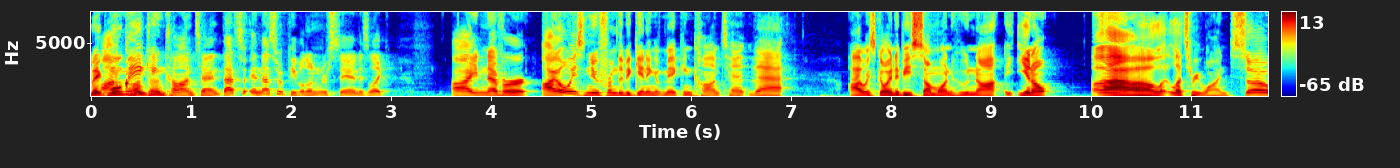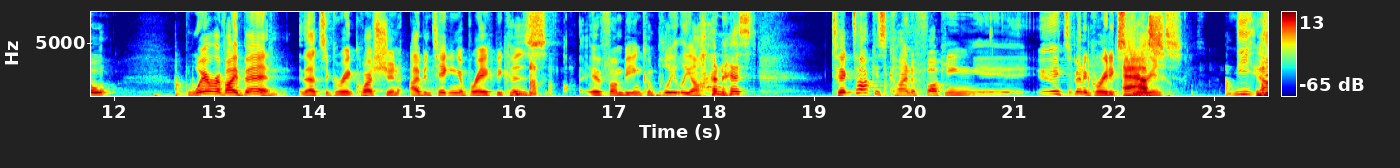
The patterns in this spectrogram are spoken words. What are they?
Make I'm more making content. content. That's and that's what people don't understand is like I never I always knew from the beginning of making content that I was going to be someone who not you know uh let's rewind. So where have I been? That's a great question. I've been taking a break because if I'm being completely honest, TikTok is kind of fucking it's been a great experience. Ye- uh,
